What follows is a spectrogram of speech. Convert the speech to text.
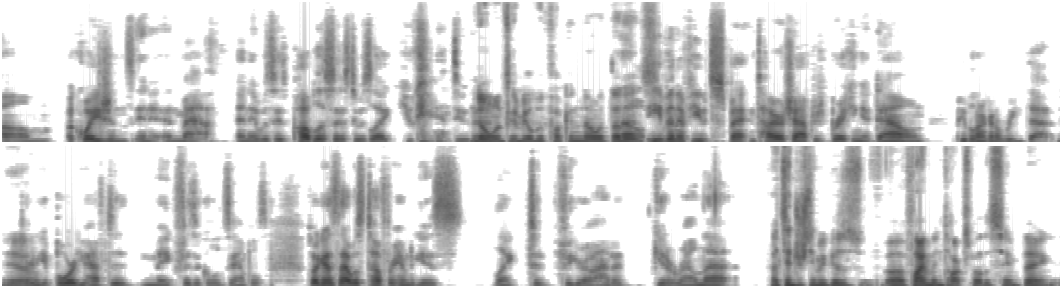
um, equations in it and math, and it was his publicist who was like, "You can't do that." No one's gonna be able to fucking know what that is. no, even if you spent entire chapters breaking it down, people aren't going to read that. Yeah. They're going to get bored. You have to make physical examples. So I guess that was tough for him to get his, like, to figure out how to get around that. That's interesting because uh, Feynman talks about the same thing.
